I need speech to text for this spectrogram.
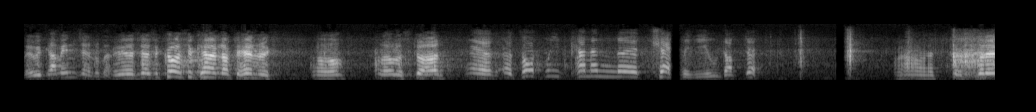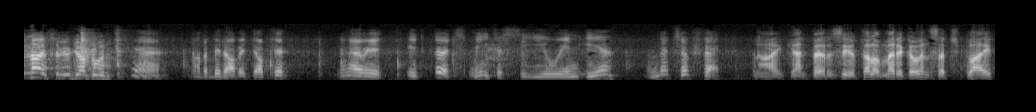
May we come in, gentlemen? Yes, yes, of course you can, Dr. Hendricks. Oh, hello, Lestrade. Yes, I thought we'd come and uh, chat with you, Doctor. Well, that's, that's very nice of you, gentlemen. Yeah, not a bit of it, Doctor. You know, it, it hurts me to see you in here, and that's a fact. And I can't bear to see a fellow medico in such plight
